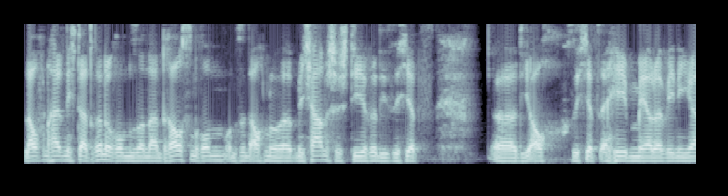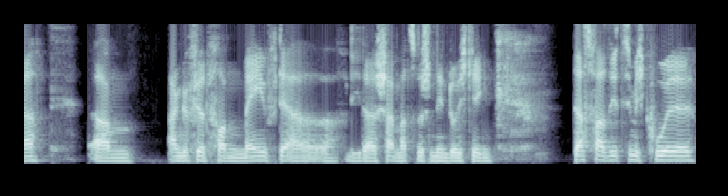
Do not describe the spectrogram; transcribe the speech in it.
laufen halt nicht da drinnen rum, sondern draußen rum und sind auch nur mechanische Stiere, die sich jetzt, äh, die auch sich jetzt erheben, mehr oder weniger. Ähm, angeführt von Maeve, der, die da scheinbar zwischen denen durchging. Das war sie ziemlich cool.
